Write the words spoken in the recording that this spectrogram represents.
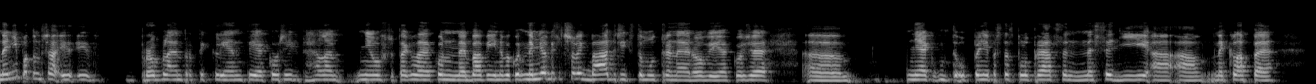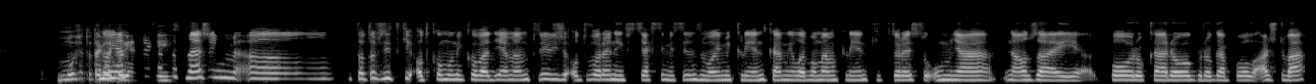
není potom třeba i, i problém pro ty klienty, jako říct, hele, mě už to takhle jako nebaví, nebo jako neměl by se člověk bát říct tomu trenérovi, jakože eh, nějak to úplně prostě spolupráce nesedí a, a neklape. Môže to takhle no, ja sa snažím uh, toto vždy odkomunikovať. Ja mám príliš otvorený vzťah si myslím s mojimi klientkami, lebo mám klientky, ktoré sú u mňa naozaj pol roka, rok, rok a pol až dva.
